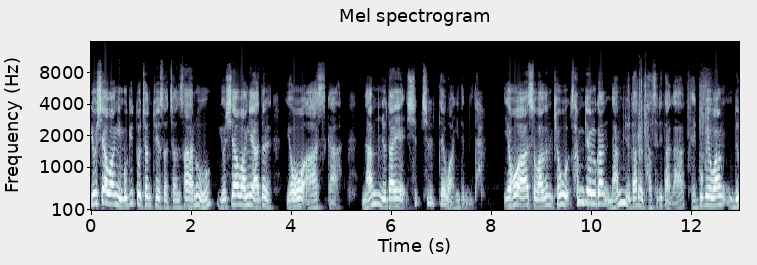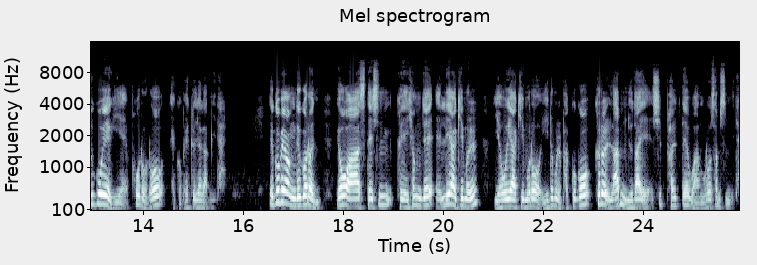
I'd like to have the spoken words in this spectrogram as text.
요시아 왕이 무기또 전투에서 전사한 후 요시아 왕의 아들 여호아하스가 남유다의 17대 왕이 됩니다. 여호아하스 왕은 겨우 3개월간 남유다를 다스리다가 애굽의 왕 느고에 의해 포로로 애굽에 끌려갑니다. 애굽의 왕 느고는 여호아하스 대신 그의 형제 엘리야김을 여호야김으로 이름을 바꾸고 그를 남유다의 18대 왕으로 삼습니다.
